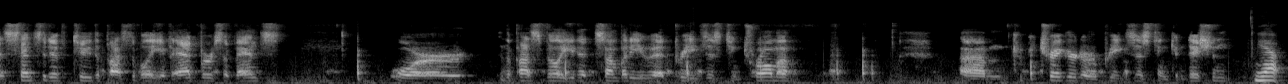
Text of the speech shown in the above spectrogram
as sensitive to the possibility of adverse events or the possibility that somebody who had pre-existing trauma um, could be triggered or a pre-existing condition. Yep.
